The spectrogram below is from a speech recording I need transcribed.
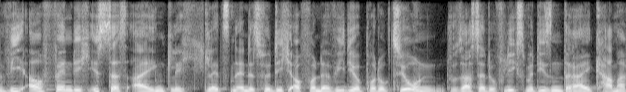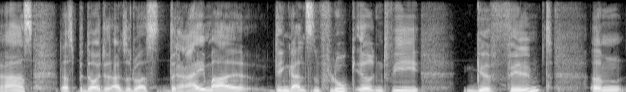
Wie aufwendig ist das eigentlich letzten Endes für dich auch von der Videoproduktion? Du sagst ja, du fliegst mit diesen drei Kameras. Das bedeutet also, du hast dreimal den ganzen Flug irgendwie gefilmt. Ähm,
